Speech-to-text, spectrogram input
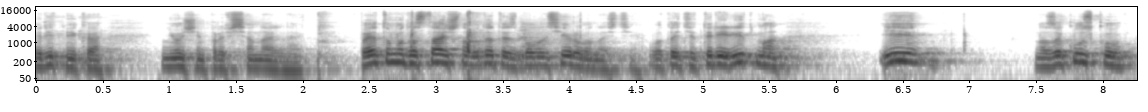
ритмика не очень профессиональная. Поэтому достаточно вот этой сбалансированности. Вот эти три ритма. И на закуску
